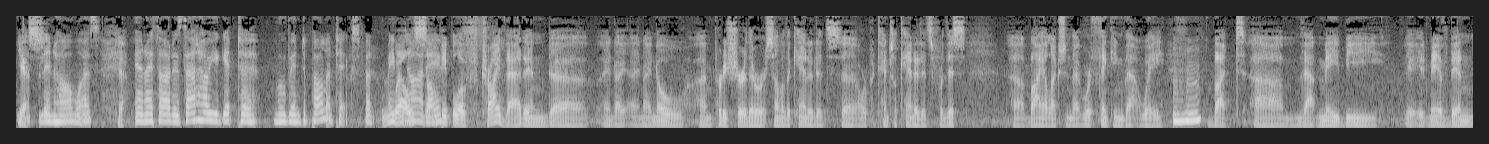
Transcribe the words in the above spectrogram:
Yes. Lyn Hall was. Yeah. And I thought, is that how you get to move into politics? But maybe well, not. some eh? people have tried that, and uh, and I and I know I'm pretty sure there were some of the candidates uh, or potential candidates for this uh, by-election that were thinking that way. Mm-hmm. But um, that may be it may have been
